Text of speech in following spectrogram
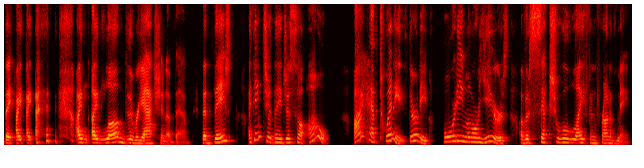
they i i i, I loved the reaction of them that they i think they just saw oh i have 20 30 40 more years of a sexual life in front of me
